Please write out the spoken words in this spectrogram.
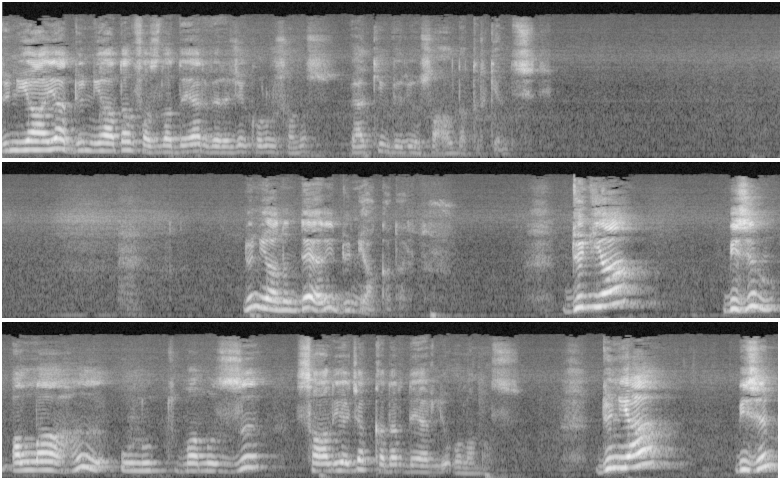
Dünyaya dünyadan fazla değer verecek olursanız kim veriyorsa aldatır kendisini. Dünyanın değeri dünya kadardır. Dünya bizim Allah'ı unutmamızı sağlayacak kadar değerli olamaz. Dünya bizim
